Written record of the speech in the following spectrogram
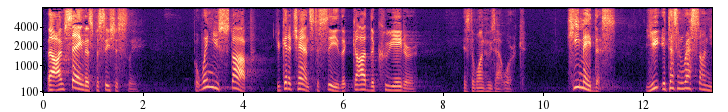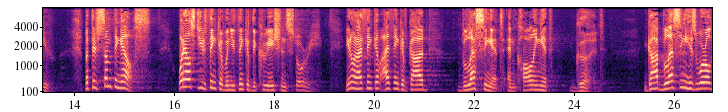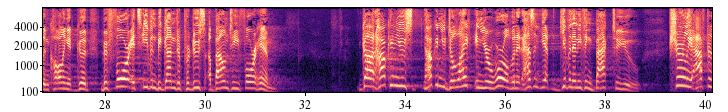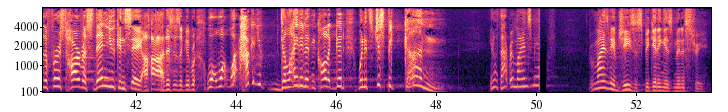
Now, I'm saying this facetiously, but when you stop, you get a chance to see that God, the Creator, is the one who's at work. He made this. You, it doesn't rest on you. But there's something else. What else do you think of when you think of the creation story? You know what I think of? I think of God blessing it and calling it good. God blessing his world and calling it good before it's even begun to produce a bounty for him. God, how can you, how can you delight in your world when it hasn't yet given anything back to you? Surely after the first harvest, then you can say, aha, this is a good world. What, what, what? How can you delight in it and call it good when it's just begun? You know that reminds me of? It reminds me of Jesus beginning his ministry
